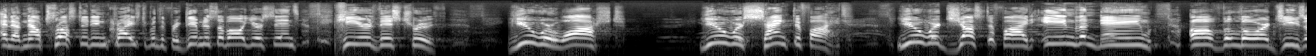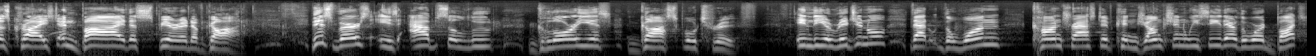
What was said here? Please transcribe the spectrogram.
and have now trusted in Christ for the forgiveness of all your sins hear this truth. You were washed, you were sanctified. You were justified in the name of the Lord Jesus Christ and by the Spirit of God. This verse is absolute, glorious gospel truth. In the original, that the one contrastive conjunction we see there, the word but,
